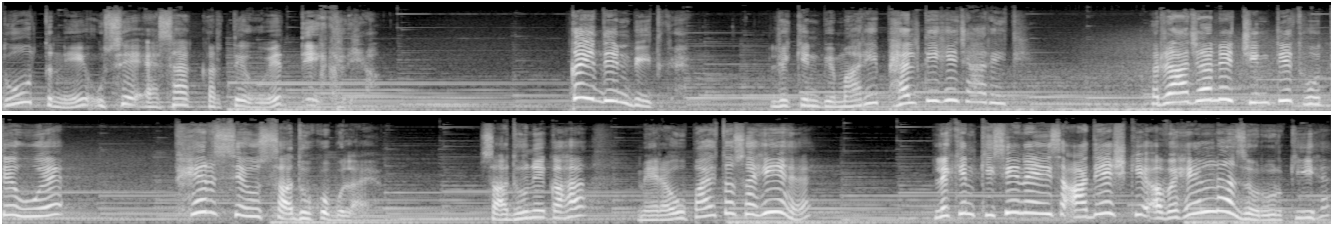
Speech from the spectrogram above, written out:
दूत ने उसे ऐसा करते हुए देख लिया। कई दिन बीत गए, लेकिन बीमारी फैलती ही जा रही थी। राजा ने चिंतित होते हुए फिर से उस साधु को बुलाया। साधु ने कहा, मेरा उपाय तो सही है, लेकिन किसी ने इस आदेश की अवहेलना ज़रूर की है।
